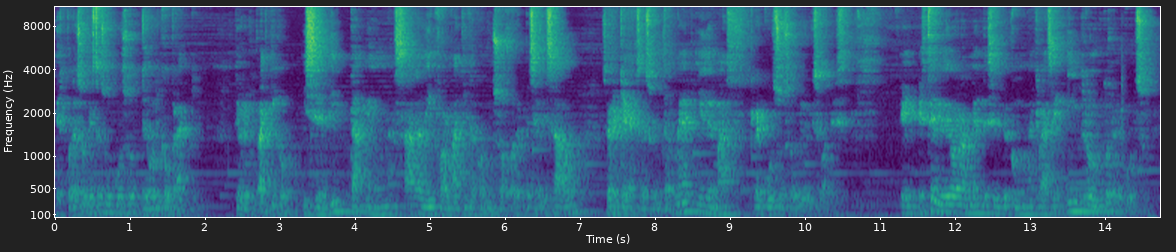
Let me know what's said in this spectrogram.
Es por eso que este es un curso teórico-práctico, teórico práctico y se dicta en una sala de informática con un software especializado, se requiere acceso a internet y demás recursos audiovisuales. Eh, este video realmente sirve como una clase introductoria del curso,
